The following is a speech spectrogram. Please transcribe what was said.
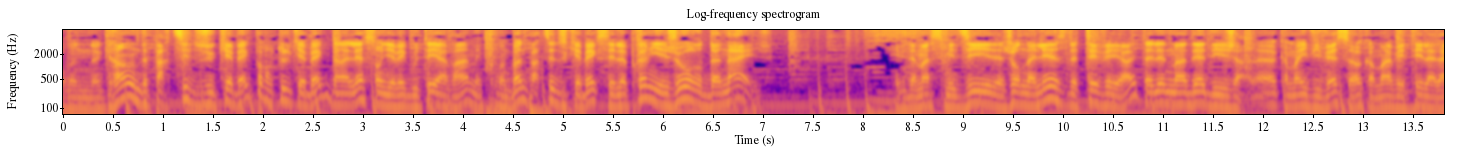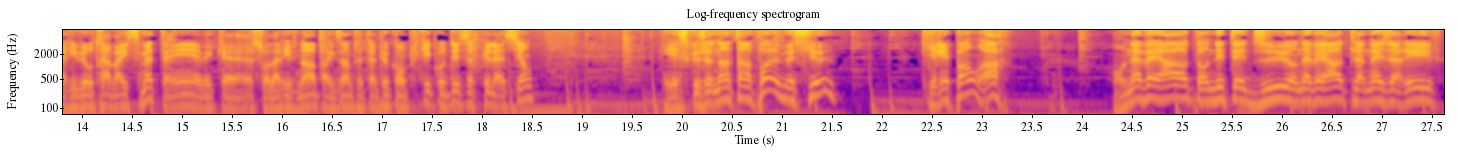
Pour une grande partie du Québec, pas pour tout le Québec, dans l'Est on y avait goûté avant, mais pour une bonne partie du Québec, c'est le premier jour de neige. Évidemment, ce midi, le journaliste de TVA est allé demander à des gens comment ils vivaient ça, comment avait été l'arrivée au travail ce matin. Avec euh, sur la rive nord, par exemple, c'est un peu compliqué côté circulation. Et est-ce que je n'entends pas un monsieur qui répond Ah, on avait hâte, on était dû, on avait hâte que la neige arrive.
